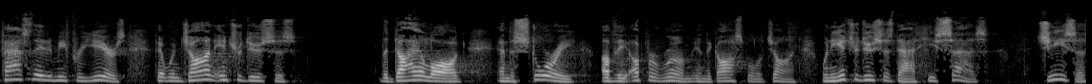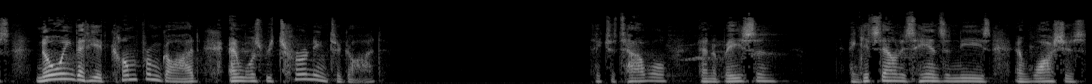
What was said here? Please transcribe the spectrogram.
fascinated me for years that when John introduces the dialogue and the story of the upper room in the Gospel of John, when he introduces that, he says, Jesus, knowing that he had come from God and was returning to God, takes a towel and a basin and gets down his hands and knees and washes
